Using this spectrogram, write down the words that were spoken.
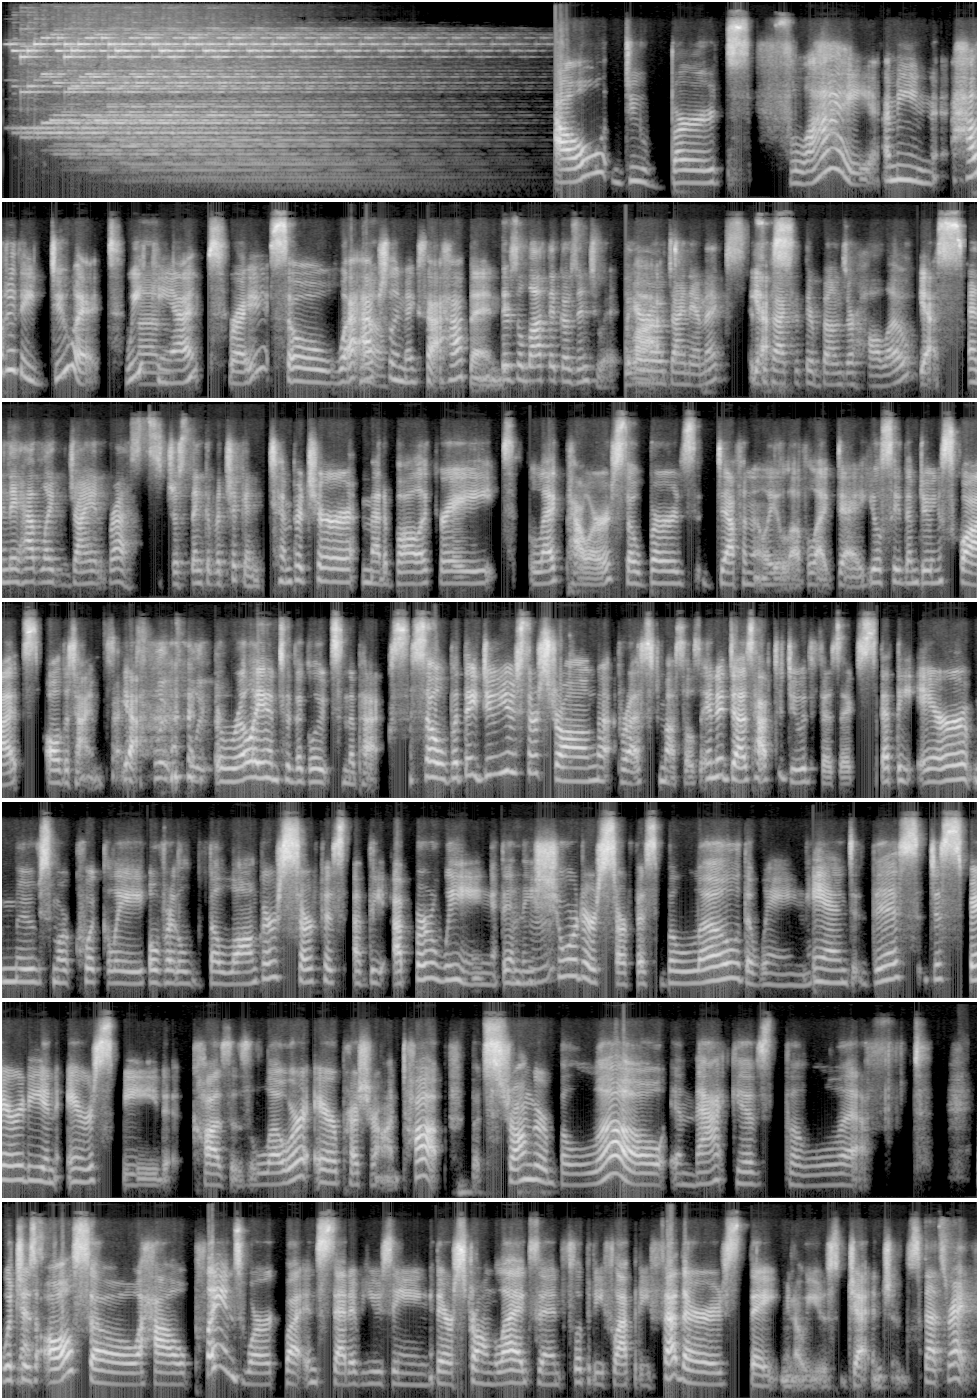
How do birds fly? I mean, how do they do it? We Um, can't, right? So, what No. actually makes that happen? There's a lot that goes into it. Aerodynamics. It's Yes. the fact that their bones are hollow Yes. and they have like giant breasts. Just think of a chicken. temperature, metabolic rate, leg power. So birds definitely love leg day. You'll see them doing squats all the time. Yeah. Glutes, glutes. They're really into the glutes and the pecs. So, but they do use their strong breast muscles. And it does have to do with physics that the air moves more quickly over the- the longer surface of the upper wing than the Mhm. shorter surface below the wing. And this disparity in airspeed causes lower air pressure on top, but stronger below. And that gives the lift which is also how planes work. But instead of using their strong legs and flippity flappity feathers, they, you know, use jet engines. That's right.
